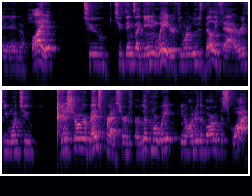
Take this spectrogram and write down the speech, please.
and apply it to to things like gaining weight, or if you want to lose belly fat, or if you want to get a stronger bench press or, or lift more weight, you know, under the bar with the squat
